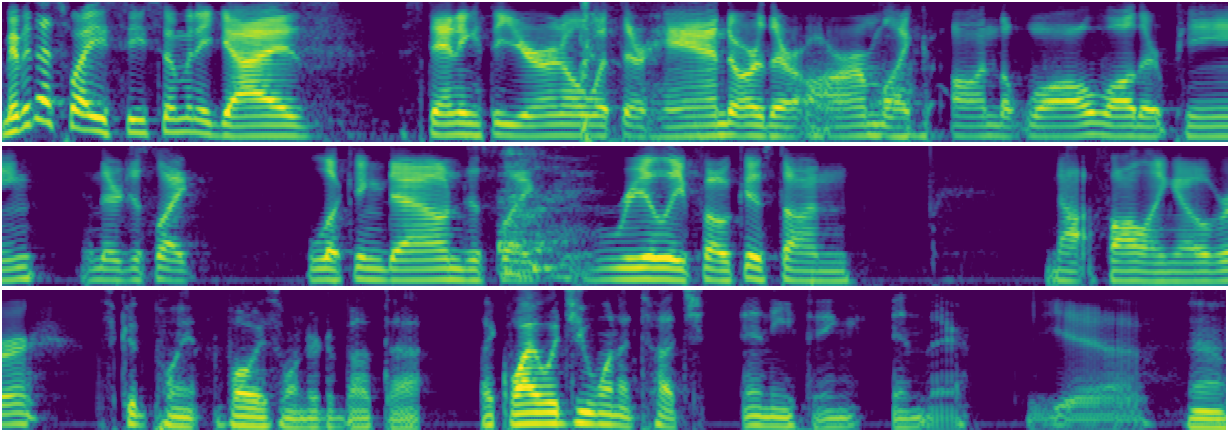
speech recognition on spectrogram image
Maybe that's why you see so many guys standing at the urinal with their hand or their arm like on the wall while they're peeing, and they're just like looking down, just like really focused on not falling over. It's a good point. I've always wondered about that. Like, why would you want to touch anything in there? Yeah. Yeah,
